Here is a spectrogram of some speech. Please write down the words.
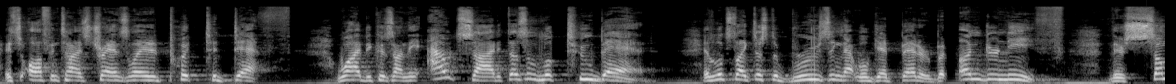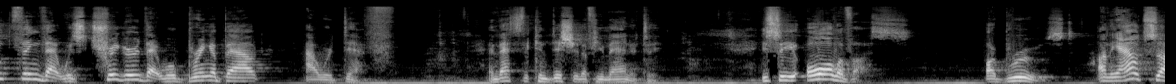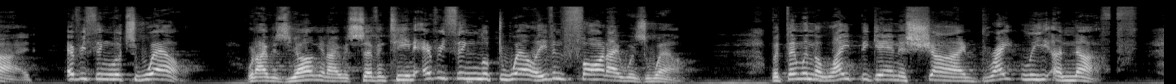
It's oftentimes translated put to death. Why? Because on the outside, it doesn't look too bad. It looks like just a bruising that will get better, but underneath, there's something that was triggered that will bring about our death. And that's the condition of humanity. You see, all of us are bruised. On the outside, everything looks well. When I was young and I was 17, everything looked well. I even thought I was well. But then when the light began to shine brightly enough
